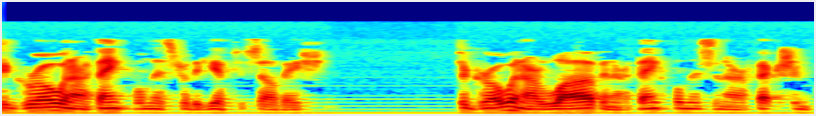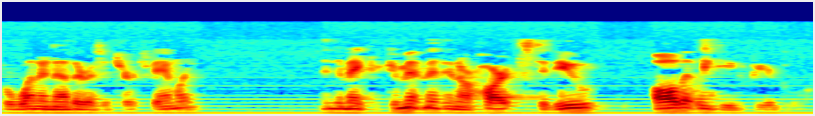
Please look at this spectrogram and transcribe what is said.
to grow in our thankfulness for the gift of salvation, to grow in our love and our thankfulness and our affection for one another as a church family, and to make a commitment in our hearts to do all that we do for your glory.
